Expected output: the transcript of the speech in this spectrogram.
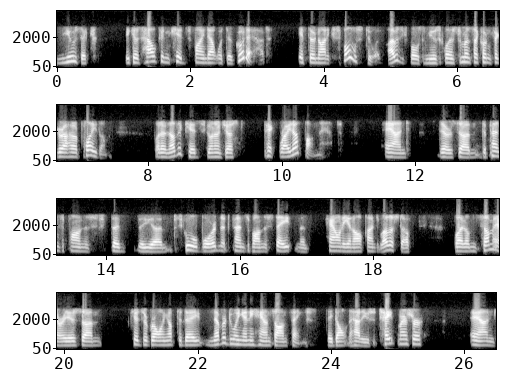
music, because how can kids find out what they're good at if they're not exposed to it? I was exposed to musical instruments, I couldn't figure out how to play them. But another kid's going to just pick right up on that. And there's um, depends upon the the, the uh, school board, and it depends upon the state and the county and all kinds of other stuff. But in some areas, um, kids are growing up today never doing any hands-on things. They don't know how to use a tape measure, and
